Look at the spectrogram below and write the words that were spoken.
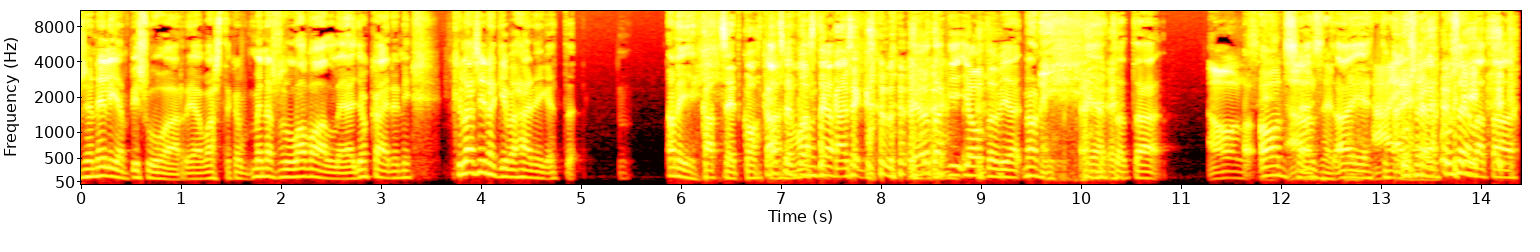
se neljän pisuaaria vastakkain, mennään lavalle ja jokainen, niin kyllä siinäkin vähän niin, että no niin. Katseet kohtaa Katseet sen vastakkaisen kanssa. ja, jotakin joutavia, no niin. Ja tota, On se. on se, ai että, Ai, kusella, kusella taas.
